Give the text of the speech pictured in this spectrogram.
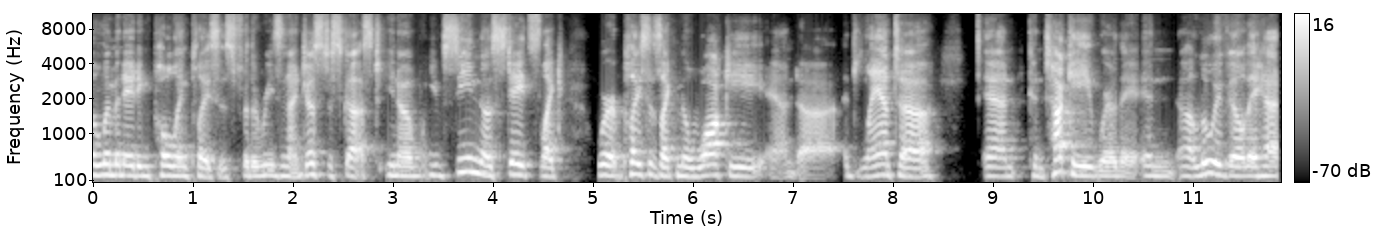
eliminating polling places for the reason I just discussed. You know, you've seen those states like where places like Milwaukee and uh, Atlanta and Kentucky, where they in uh, Louisville, they had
